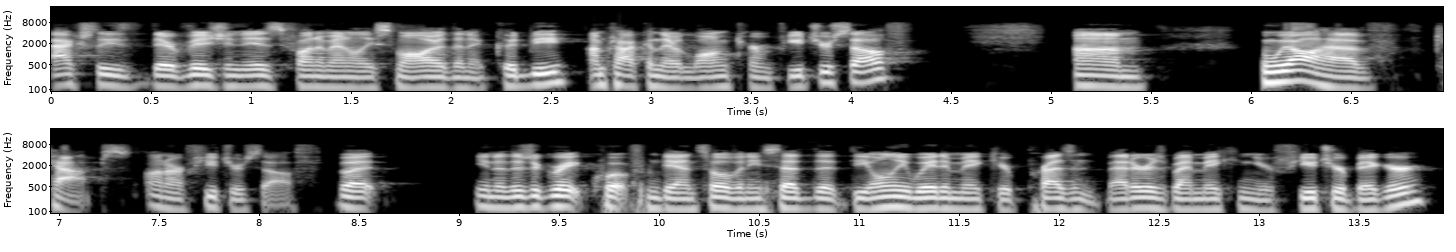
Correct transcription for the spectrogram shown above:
actually, their vision is fundamentally smaller than it could be. I'm talking their long term future self. Um, and we all have caps on our future self. But, you know, there's a great quote from Dan Sullivan. He said that the only way to make your present better is by making your future bigger.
